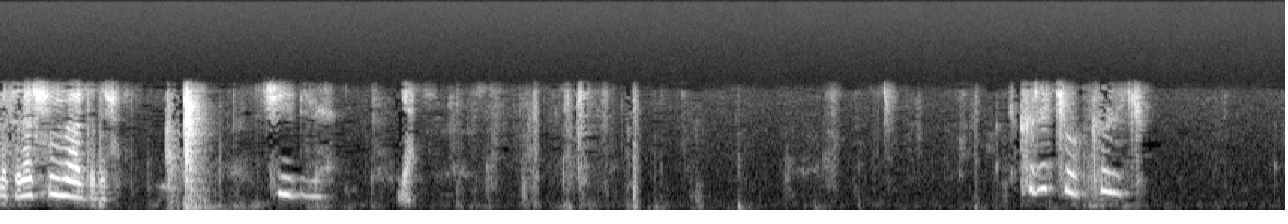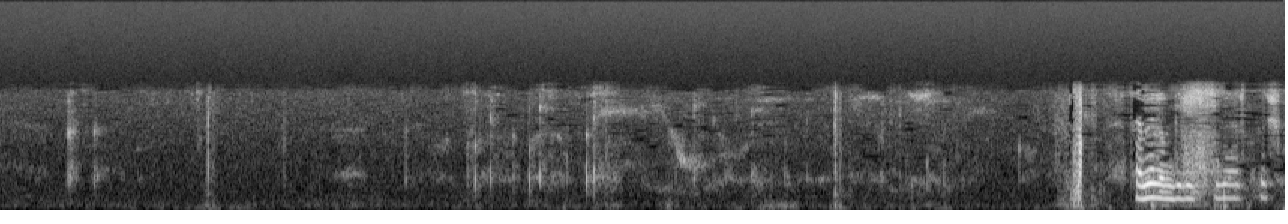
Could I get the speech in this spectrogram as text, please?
Mesela şununla arkadaş ol. Çivli. 43. Sanırım direksiyle arkadaşım.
